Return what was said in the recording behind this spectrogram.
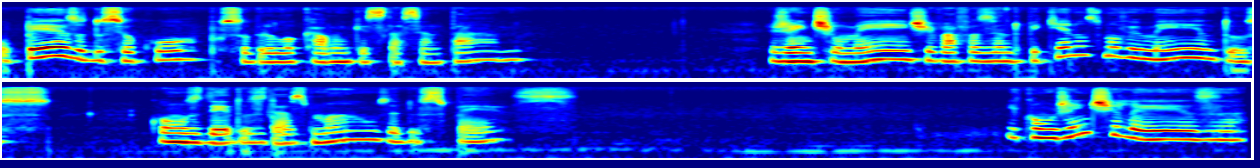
o peso do seu corpo sobre o local em que está sentado. Gentilmente vá fazendo pequenos movimentos com os dedos das mãos e dos pés. E com gentileza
